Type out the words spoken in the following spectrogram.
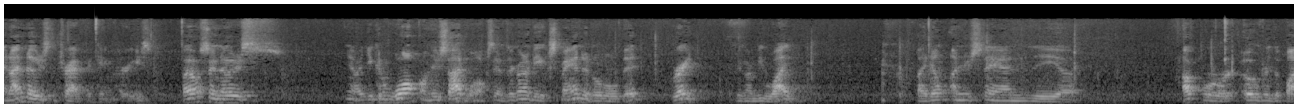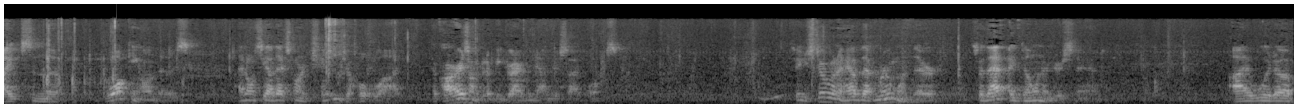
And I've noticed the traffic increase. I also notice, you know, you can walk on these sidewalks, and if they're going to be expanded a little bit, great. They're going to be widened. But I don't understand the uh, uproar over the bikes and the walking on those. I don't see how that's going to change a whole lot. The cars aren't going to be driving down their sidewalks. So you're still going to have that room on there. So that I don't understand. I would, uh,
